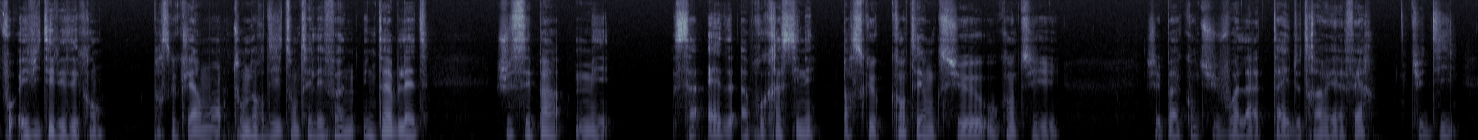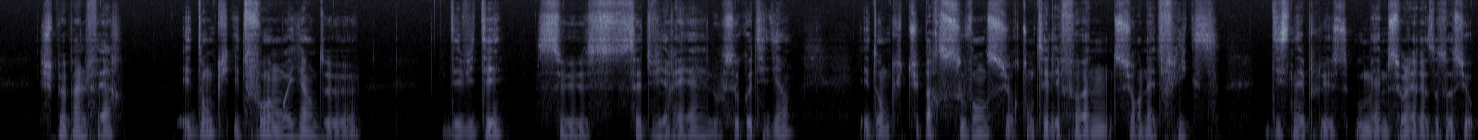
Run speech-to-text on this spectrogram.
faut éviter les écrans. Parce que clairement, ton ordi, ton téléphone, une tablette, je sais pas, mais ça aide à procrastiner. Parce que quand tu es anxieux ou quand tu. Je sais pas, quand tu vois la taille de travail à faire, tu te dis, je peux pas le faire. Et donc, il te faut un moyen de d'éviter ce, cette vie réelle ou ce quotidien. Et donc, tu pars souvent sur ton téléphone, sur Netflix, Disney ⁇ ou même sur les réseaux sociaux.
